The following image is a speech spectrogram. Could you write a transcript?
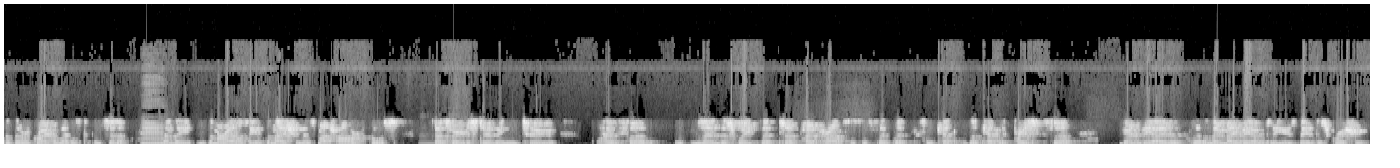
that there are greater matters to consider. Mm. And the, the morality of the nation is much higher, of course. Mm. So it's very disturbing to have uh, learned this week that uh, Pope Francis has said that some Catholic, that Catholic priests are going to be able, uh, they may be able to use their discretion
